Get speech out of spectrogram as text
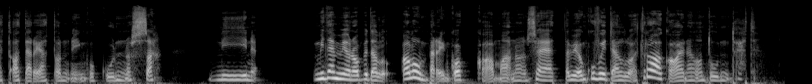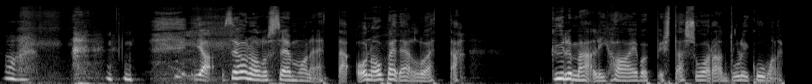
että ateriat on niin kuin kunnossa. Niin miten minä on opetellut alun perin kokkaamaan on se, että minä on kuvitellut, että raaka-aine on tunteet. Oh. Ja se on ollut semmoinen, että on opetellut, että kylmää lihaa ei voi pistää suoraan tulikuumalle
